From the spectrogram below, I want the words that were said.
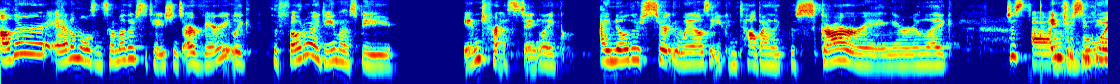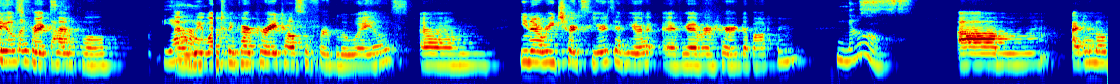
other animals and some other cetaceans are very like the photo ID must be interesting. Like I know there's certain whales that you can tell by like the scarring or like just Uh, the interesting blue things whales, like for that. example, Yeah. Uh, we want to incorporate also for blue whales. Um, you know, Richard Sears. Have you have you ever heard about him? no. Um, I don't know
